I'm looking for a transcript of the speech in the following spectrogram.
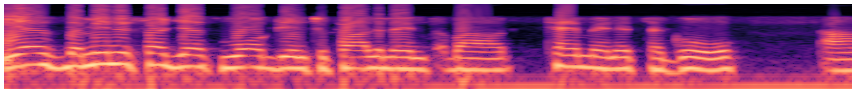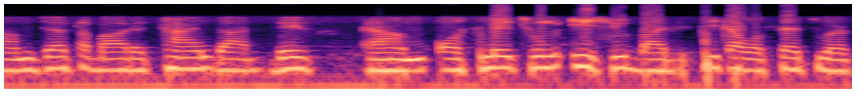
Yes, the minister just walked into Parliament about 10 minutes ago, um, just about the time that this um, ultimatum issued by the Speaker was set to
